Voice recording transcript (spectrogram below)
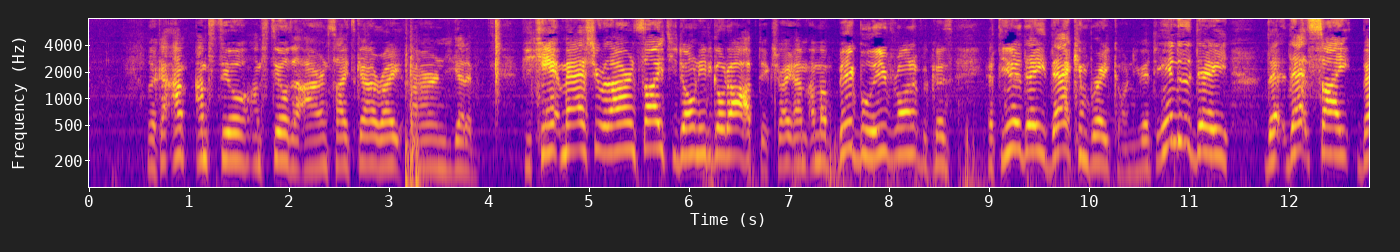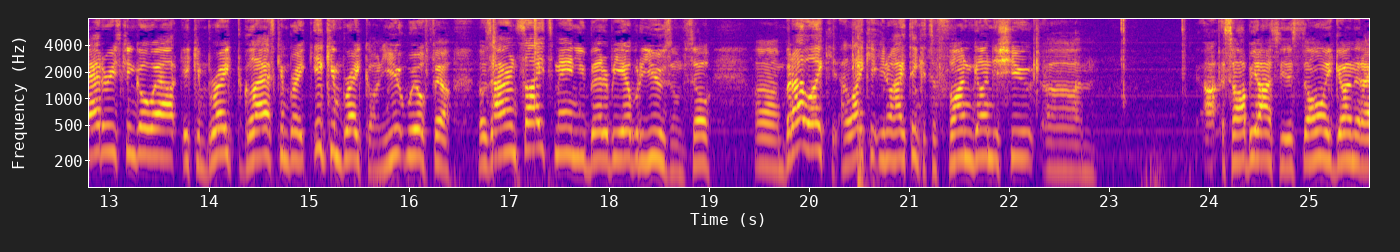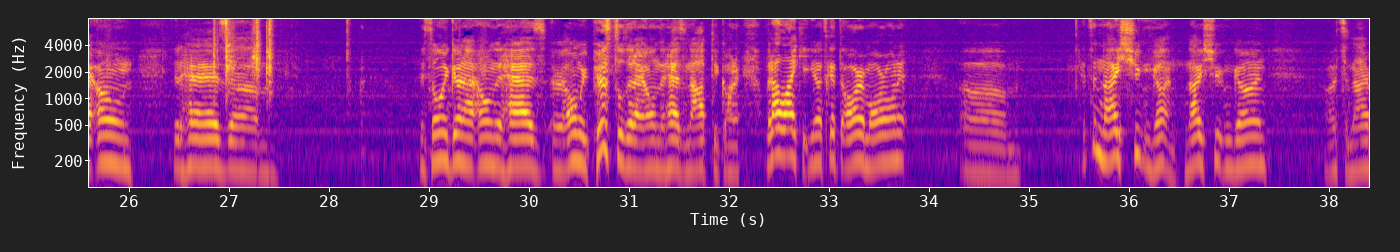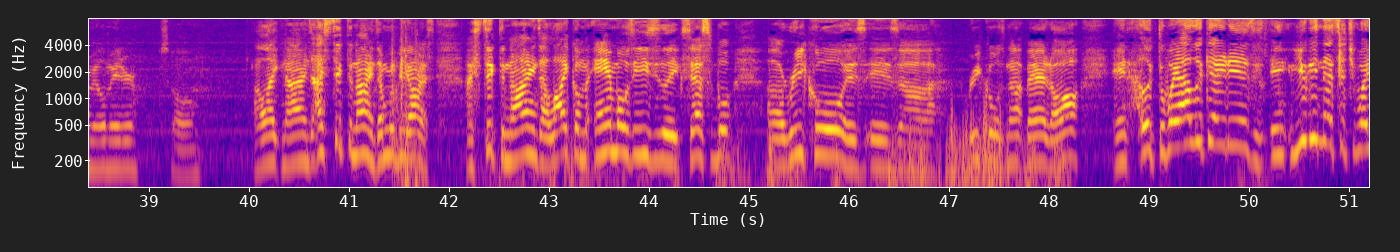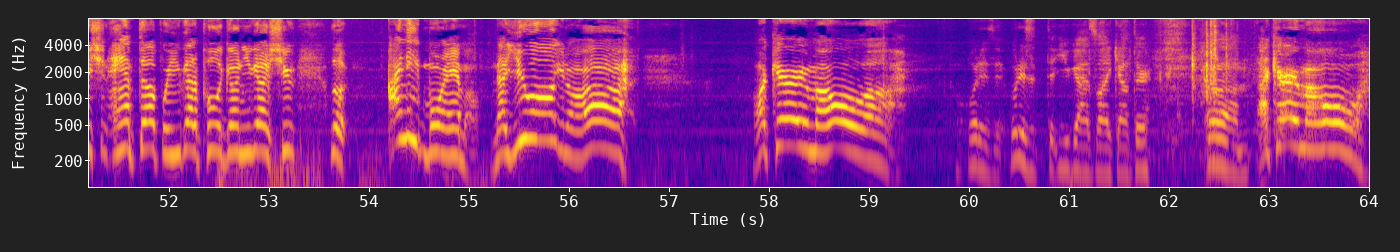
look, I, I'm I'm still I'm still the iron sights guy, right? Iron, you got to if you can't master with iron sights, you don't need to go to optics, right? I'm, I'm, a big believer on it because at the end of the day, that can break on you. At the end of the day, that, that sight, batteries can go out, it can break, the glass can break, it can break on you, it will fail. Those iron sights, man, you better be able to use them. So, um, but I like it. I like it. You know, I think it's a fun gun to shoot. Um, uh, so I'll be honest with you, it's the only gun that I own that has, um, it's the only gun I own that has, or only pistol that I own that has an optic on it. But I like it. You know, it's got the RMR on it. Um, it's a nice shooting gun. Nice shooting gun. Uh, it's a 9 millimeter, so I like nines. I stick to nines. I'm gonna be honest. I stick to nines. I like them. Ammo's easily accessible. Uh, recoil is is uh, recoil is not bad at all. And look, the way I look at it is, is you get in that situation amped up where you got to pull a gun, you got to shoot. Look, I need more ammo. Now you all, you know, uh, I carry my old, uh, what is it? What is it that you guys like out there? Um, I carry my old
